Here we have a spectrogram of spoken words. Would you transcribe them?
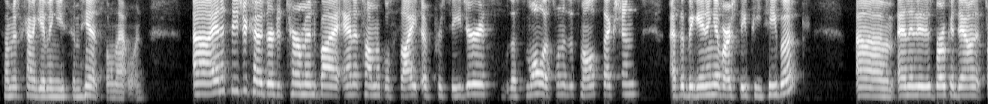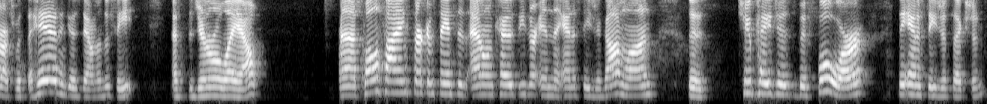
So I'm just kind of giving you some hints on that one. Uh, anesthesia codes are determined by anatomical site of procedure. It's the smallest, one of the smallest sections at the beginning of our CPT book. Um, and then it is broken down. It starts with the head and goes down to the feet. That's the general layout. Uh, qualifying circumstances add-on codes. These are in the anesthesia guidelines, the two pages before the anesthesia section.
